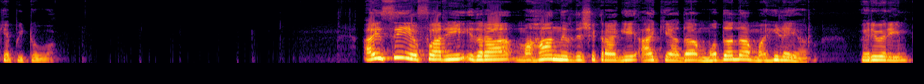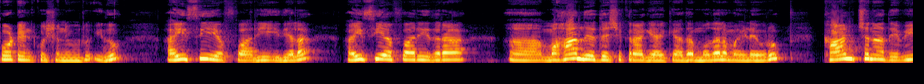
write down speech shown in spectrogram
Kepitova. I C F R E ಇದರ ಮಹಾನ್ ನಿರ್ದೇಶಕರಾಗಿ ಆಯ್ಕೆಯಾದ ಮೊದಲ ಮಹಿಳೆ ಯಾರು ವೆರಿ ವೆರಿ ಇಂಪಾರ್ಟೆಂಟ್ ಕ್ವಶನ್ ಇವರು. ಇದು I C F R E ಇದೆಯಲ್ಲ? I C F R E ಇದರ ಮಹಾನಿರ್ದೇಶಕರಾಗಿ ನಿರ್ದೇಶಕರಾಗಿ ಆಯ್ಕೆಯಾದ ಮೊದಲ ಮಹಿಳೆಯವರು Kanchana Devi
